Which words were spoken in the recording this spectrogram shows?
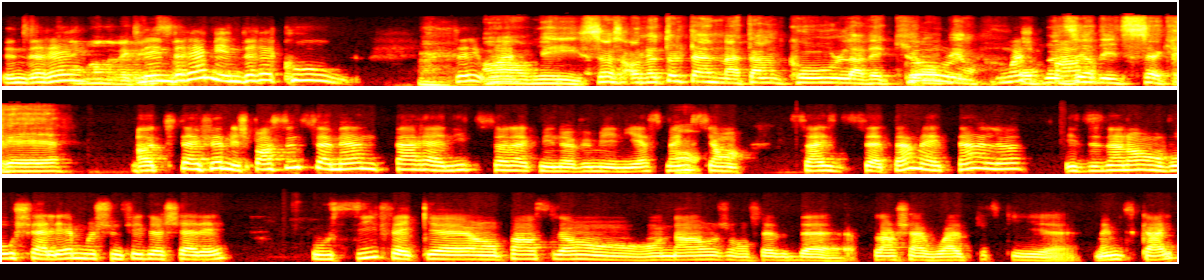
Une vraie. une vraie, mais une vraie cool. ah oui, ça, on a tout le temps ma tante cool avec qui on, peut dire des secrets. Ah, tout à fait, mais je passe une semaine par année tout seul avec mes neveux, mes nièces, même ah. si on 16-17 ans maintenant, là, ils disent non, non, on va au chalet. Moi, je suis une fille de chalet aussi. Fait qu'on euh, passe là, on, nage, on fait de planche à voile, tout ce qui est, euh, même du kite.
